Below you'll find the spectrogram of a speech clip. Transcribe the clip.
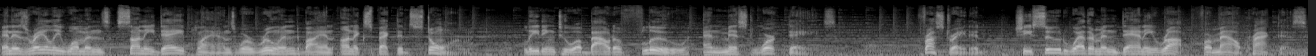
an Israeli woman's sunny day plans were ruined by an unexpected storm, leading to a bout of flu and missed workdays. Frustrated, she sued weatherman Danny Rupp for malpractice,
